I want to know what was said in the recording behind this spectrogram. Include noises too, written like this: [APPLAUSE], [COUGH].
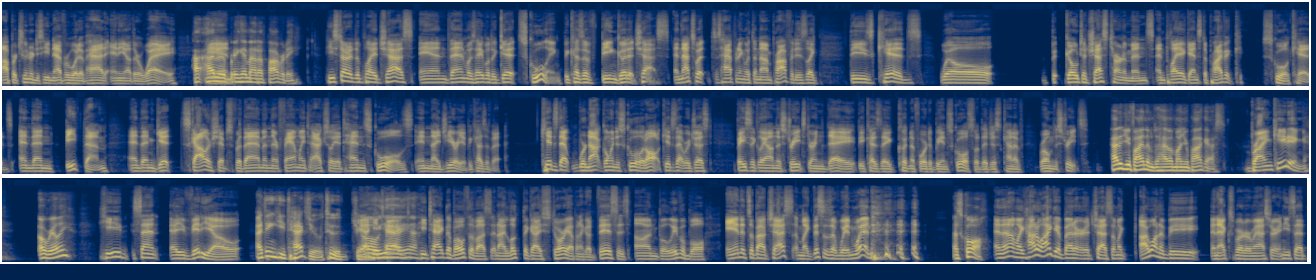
opportunities he never would have had any other way. How, how did it bring him out of poverty? He started to play chess and then was able to get schooling because of being good at chess. And that's what's happening with the nonprofit is like these kids will b- go to chess tournaments and play against the private k- school kids and then beat them and then get scholarships for them and their family to actually attend schools in Nigeria because of it. Kids that were not going to school at all, kids that were just basically on the streets during the day because they couldn't afford to be in school. So they just kind of roamed the streets. How did you find him to have him on your podcast? Brian Keating, Oh, really? he sent a video I think he tagged you too, Jay. Yeah, Oh, he yeah, tagged yeah. he tagged the both of us, and I looked the guy's story up, and I go, "This is unbelievable." And it's about chess. I'm like, "This is a win-win." [LAUGHS] That's cool. and then I'm like, "How do I get better at chess?" I'm like, "I want to be an expert or master." And he said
